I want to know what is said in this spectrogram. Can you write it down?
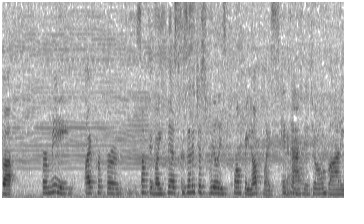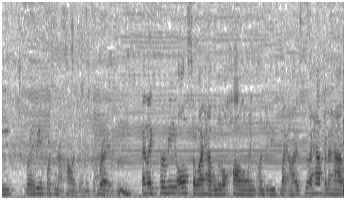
but for me, I prefer something like this because then it just really is plumping up my skin. Exactly. It's your own body Right. reinforcing that collagen. Exactly. Right. And like for me also, I have a little hollowing underneath my eyes because I happen to have,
